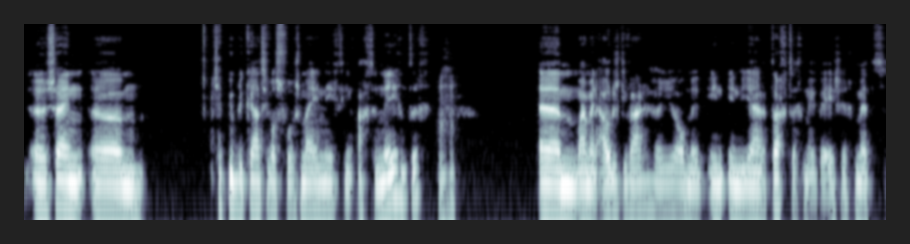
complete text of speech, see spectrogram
uh, zijn, um, zijn publicatie was volgens mij in 1998. Mm -hmm. um, maar mijn ouders die waren hier al met, in, in de jaren 80 mee bezig met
